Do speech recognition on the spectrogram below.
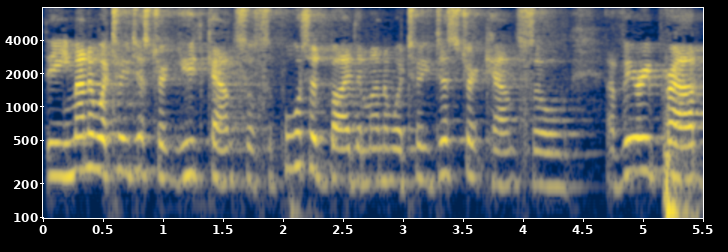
The Manawatu District Youth Council, supported by the Manawatu District Council, are very proud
